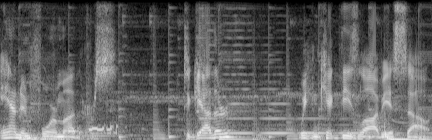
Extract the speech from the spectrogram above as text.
and inform others. Together, we can kick these lobbyists out.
